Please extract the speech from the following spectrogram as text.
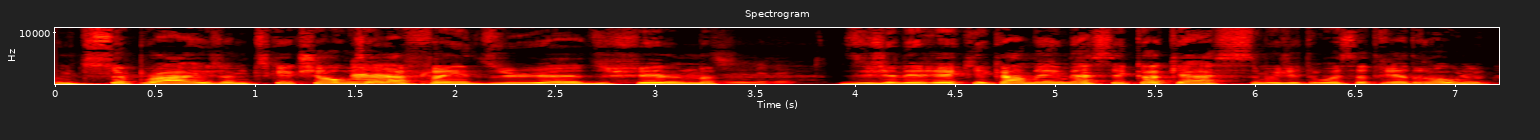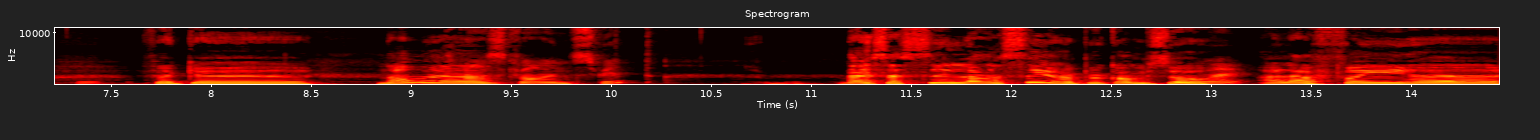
un petit surprise, un petit quelque chose à Ah, la ouais. fin du, euh, du film, Générique. du générique, qui est quand même assez cocasse. Moi, j'ai trouvé ça très drôle. Fait que, euh, non, mais... Je pense qu'il va une suite? Ben, ça s'est lancé un peu comme ça. Ouais. À la fin, euh,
